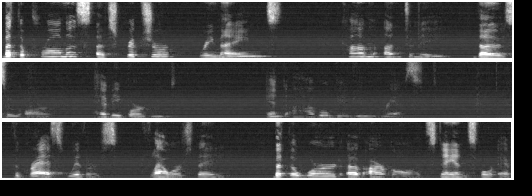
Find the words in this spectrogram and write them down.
But the promise of Scripture remains Come unto me, those who are heavy burdened and I will give you rest. The grass withers, flowers fade, but the word of our God stands forever.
